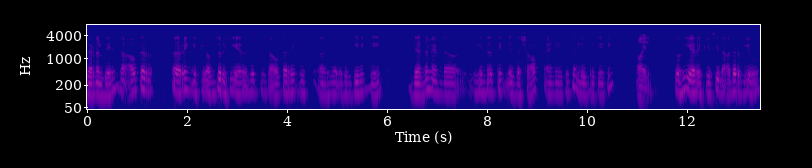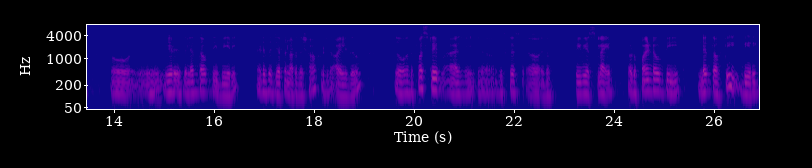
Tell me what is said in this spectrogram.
journal bearing. The outer uh, ring, if you observe here, this is the outer ring is uh, here. It is giving the journal and uh, inner thing is the shaft and it is a lubricating oil. So here, if you see the other view, uh, here is the length of the bearing. It is a journal or the shaft. It is the oil groove. So the first step, as we uh, discussed uh, in the previous slide, have to find out the length of the bearing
